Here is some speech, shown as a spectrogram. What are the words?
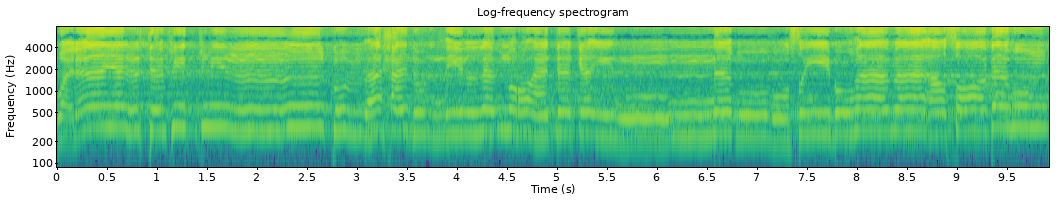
ولا يلتفت منكم أحد إلا امرأتك إنه مصيبها ما أصابهم.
